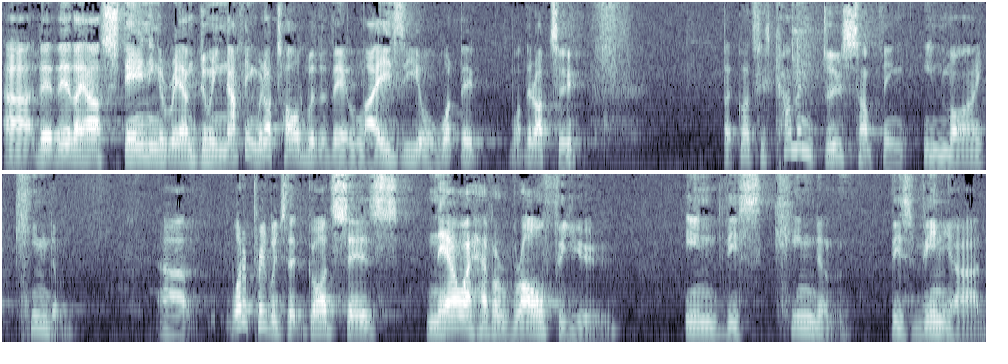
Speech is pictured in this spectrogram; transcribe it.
Uh, there, there they are standing around doing nothing. We're not told whether they're lazy or what they're, what they're up to. But God says, Come and do something in my kingdom. Uh, what a privilege that God says, now I have a role for you in this kingdom, this vineyard,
